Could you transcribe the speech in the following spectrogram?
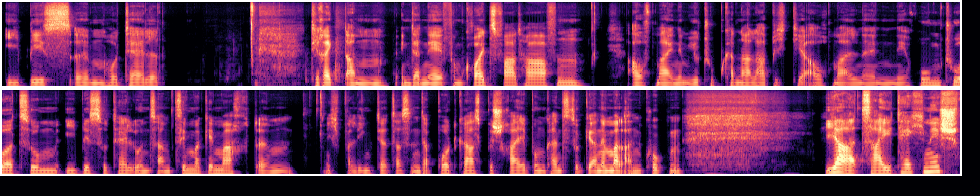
Ibis, ähm, Hotel direkt am in der Nähe vom Kreuzfahrthafen. Auf meinem YouTube-Kanal habe ich dir auch mal eine 'ne Roomtour zum Ibis-Hotel, unserem Zimmer gemacht. Ähm, ich verlinke dir das in der Podcast-Beschreibung, kannst du gerne mal angucken. Ja, zeittechnisch,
